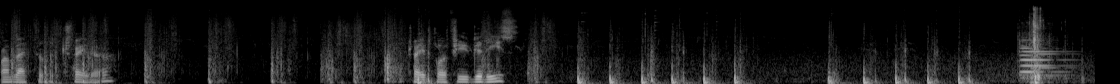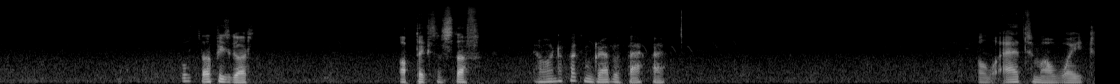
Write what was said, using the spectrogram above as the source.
Run back to the trader. Trade for a few goodies. Cool stuff he's got. Optics and stuff. I wonder if I can grab a backpack. I'll add to my weight.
